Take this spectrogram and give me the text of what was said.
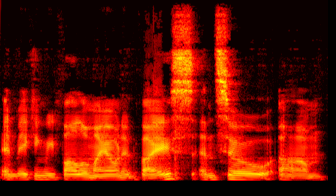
and making me follow my own advice. And so, um,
